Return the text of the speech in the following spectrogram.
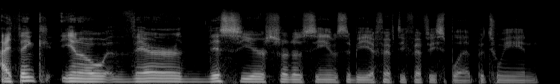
I think, you know, there this year sort of seems to be a 50-50 split between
